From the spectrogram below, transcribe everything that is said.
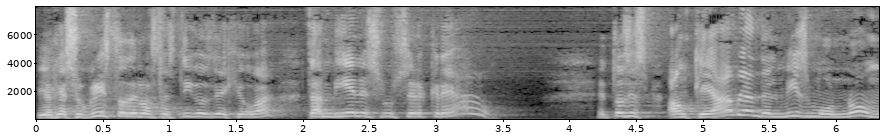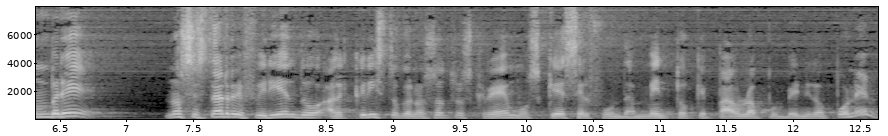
Y el Jesucristo de los testigos de Jehová también es un ser creado. Entonces, aunque hablan del mismo nombre, no se está refiriendo al Cristo que nosotros creemos que es el fundamento que Pablo ha venido a poner.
